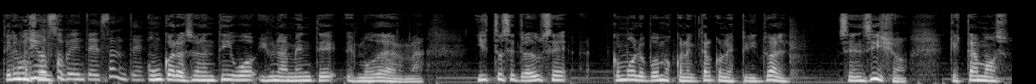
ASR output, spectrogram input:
tenemos curioso, un co- pero interesante. un corazón antiguo y una mente eh, moderna. Y esto se traduce, ¿cómo lo podemos conectar con lo espiritual? Sencillo, que estamos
